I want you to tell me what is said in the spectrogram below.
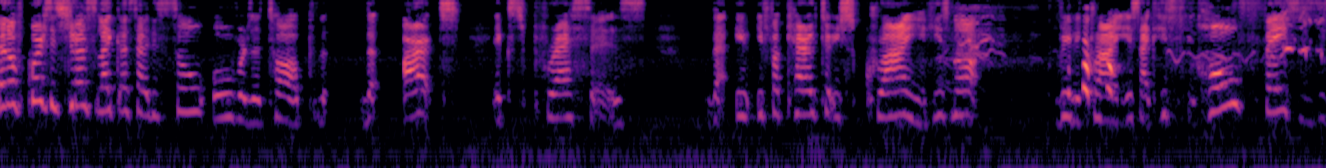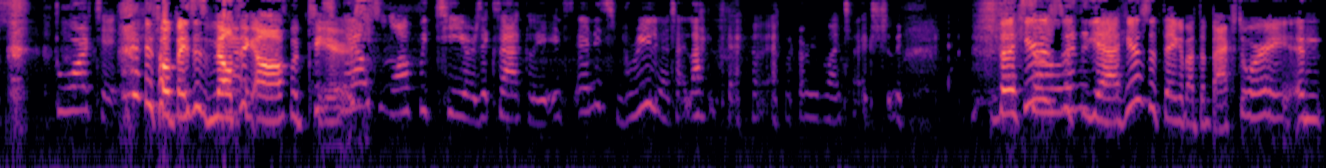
and of course, it's just, like I said, it's so over the top. The, the art expresses that if, a character is crying, he's not really crying. It's like his whole face is distorted His whole face is melting off with tears. melting off with tears exactly it's and it's brilliant i like that very much actually The here's So, the, yeah, here's the thing about the backstory, and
